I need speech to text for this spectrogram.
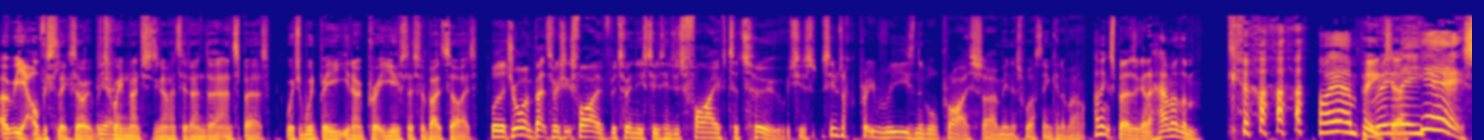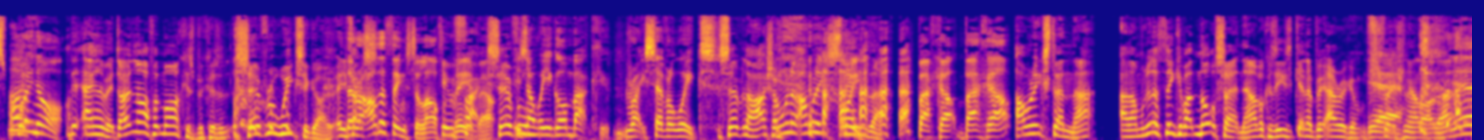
Oh yeah, obviously. Sorry, between Manchester United and uh, and Spurs, which would be you know pretty useless for both sides. Well, the draw in Bet three six five between these two teams is five to two, which is seems like a pretty reasonable price. So I mean, it's worth thinking about. I think Spurs are going to hammer them. I am, Peter. Really? Yes. Why not? Hang on a minute, don't laugh at Marcus because several weeks ago, in There fact, are other things to laugh at me fact, about. several. Is that where you're going back? Right, several weeks. several no, actually, I'm going to I'm going to extend that. Back up, back up. I want to extend that, and I'm going to think about not saying it now because he's getting a bit arrogant, Yeah. stretching out like that.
